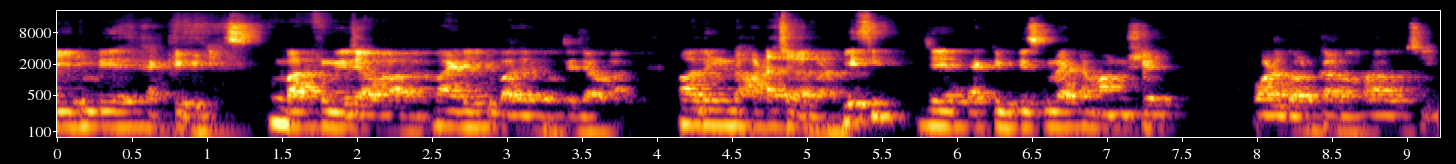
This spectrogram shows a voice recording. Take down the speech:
day to day activities বাথরুমে যাওয়া, বাইরে একটু বাজার করতে যাওয়া, বা ধরুন একটু হাঁটাচলা করা বেসিক যে অ্যাক্টিভিটিসগুলো একটা মানুষের করা দরকার, করা উচিত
